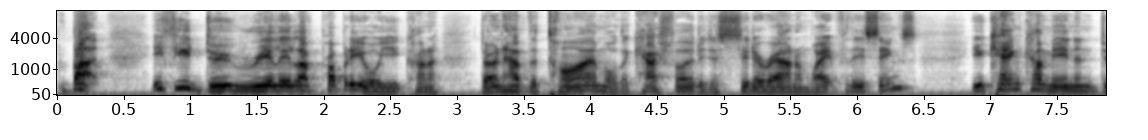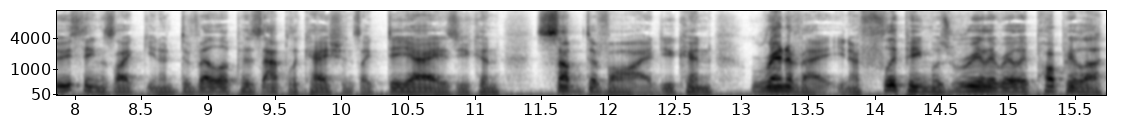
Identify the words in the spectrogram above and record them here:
But if you do really love property or you kind of don't have the time or the cash flow to just sit around and wait for these things, you can come in and do things like you know developers applications like DAs. You can subdivide. You can renovate. You know, flipping was really really popular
